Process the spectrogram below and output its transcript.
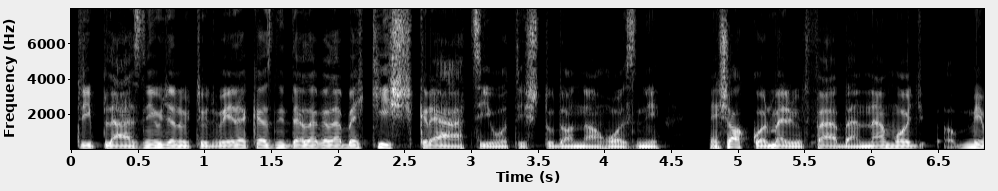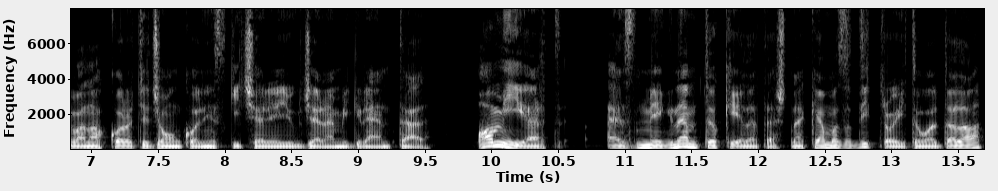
triplázni, ugyanúgy tud védekezni, de legalább egy kis kreációt is tud onnan hozni. És akkor merült fel bennem, hogy mi van akkor, hogyha John Collins kicseréljük Jeremy Grant-tel. Amiért ez még nem tökéletes nekem, az a Detroit oldala,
